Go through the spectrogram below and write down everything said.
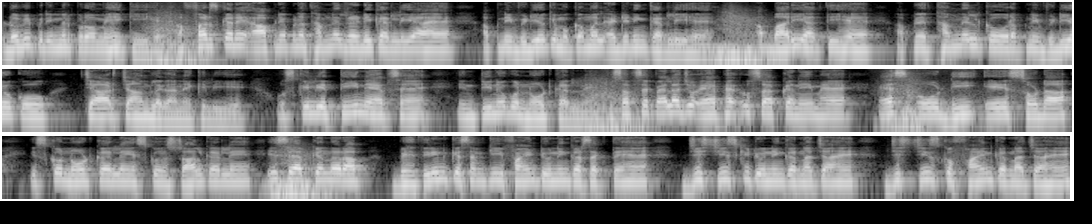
डोबी प्रीमियर प्रो में ही की है। अब फ़र्ज़ करें, आपने अपना थंबनेल रेडी कर लिया है, अपनी वीडियो की मुकम्मल एडिटिंग कर ली है। अब बारी आती है अपने थंबनेल को और अपनी वीडियो को चार चाँद लगाने के लिए। उसके लिए तीन ऐप्स हैं, इन तीनों को नोट कर लें। तो सबसे पहला जो ऐप है, उस ऐप का नेम है S O D A soda इसको नोट कर लें, इसको इंस्टॉल कर लें। इस ऐप के अंदर आप बेहतरीन किस्म की फ़ाइन ट्यूनिंग कर सकते हैं। जिस चीज़ की ट्यूनिंग करना चाहें, जिस चीज़ को फाइन करना चाहें,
